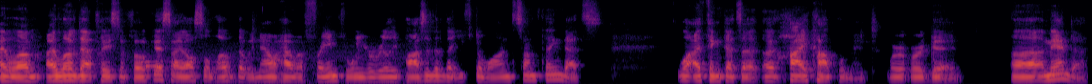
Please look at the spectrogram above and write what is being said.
I love I love that place of focus. I also love that we now have a frame for when you're really positive that you've won something. That's well, I think that's a, a high compliment. We're, good. Uh, Amanda.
